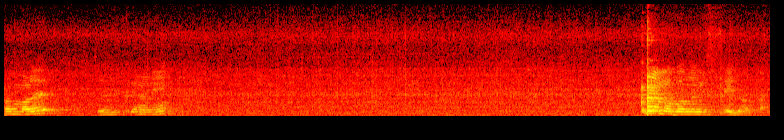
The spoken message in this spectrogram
അപ്പം നമ്മൾ ചേർക്കുകയാണ് നമുക്കൊന്ന് മിക്സ് ചെയ്ത് നോക്കാം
